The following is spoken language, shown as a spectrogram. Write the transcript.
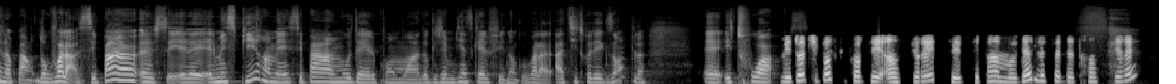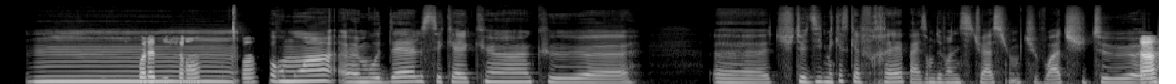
elle en parle. Donc voilà, c'est pas, elle, elle m'inspire, mais c'est pas un modèle pour moi. Donc j'aime bien ce qu'elle fait. Donc voilà, à titre d'exemple. Euh, et toi? Mais toi, tu penses que quand tu es inspiré, c'est pas un modèle le fait d'être inspiré mmh, Quoi la différence Pour moi, un modèle, c'est quelqu'un que euh, euh, tu te dis, mais qu'est-ce qu'elle ferait, par exemple, devant une situation Tu vois, tu te. ah,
